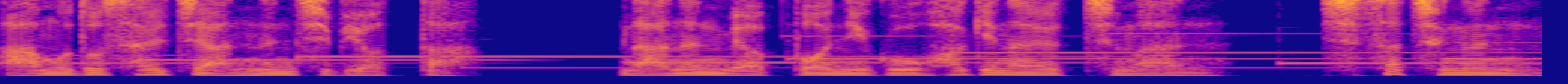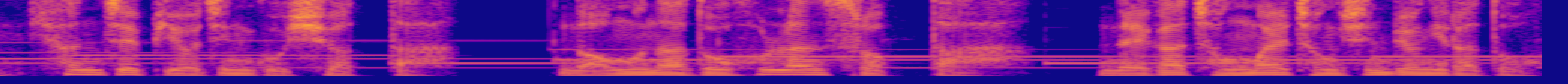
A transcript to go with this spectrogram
아무도 살지 않는 집이었다. 나는 몇 번이고 확인하였지만 14층은 현재 비어진 곳이었다. 너무나도 혼란스럽다. 내가 정말 정신병이라도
